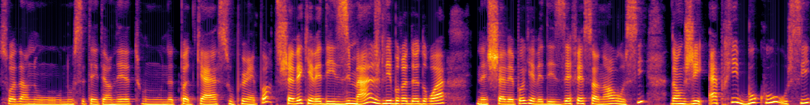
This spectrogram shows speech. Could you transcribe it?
soit dans nos, sites internet ou notre podcast ou peu importe. Je savais qu'il y avait des images libres de droit, mais je savais pas qu'il y avait des effets sonores aussi. Donc j'ai appris beaucoup aussi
